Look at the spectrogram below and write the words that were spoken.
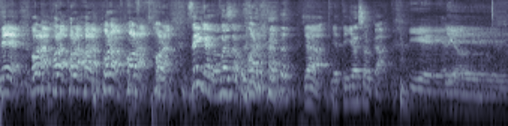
ねえほらほらほらほらほらほらほら。前回と同じだもん。ほら。じゃあやっていきましょうか。いえやるよ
